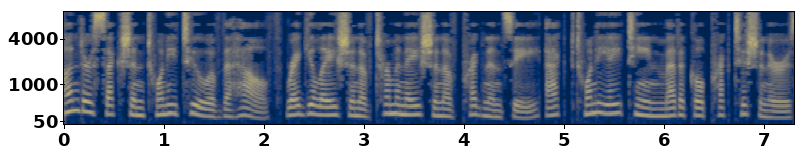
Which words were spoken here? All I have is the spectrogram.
Under Section 22 of the Health Regulation of Termination of Pregnancy Act 2018 medical practitioners,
